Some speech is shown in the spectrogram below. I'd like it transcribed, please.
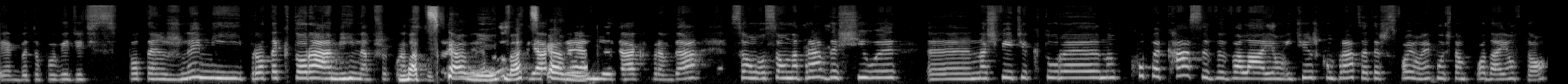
jakby to powiedzieć, z potężnymi protektorami, na przykład. Mackami, mackami. Tak, prawda? Są, są naprawdę siły e, na świecie, które no, kupę kasy wywalają i ciężką pracę też swoją jakąś tam wkładają w to,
